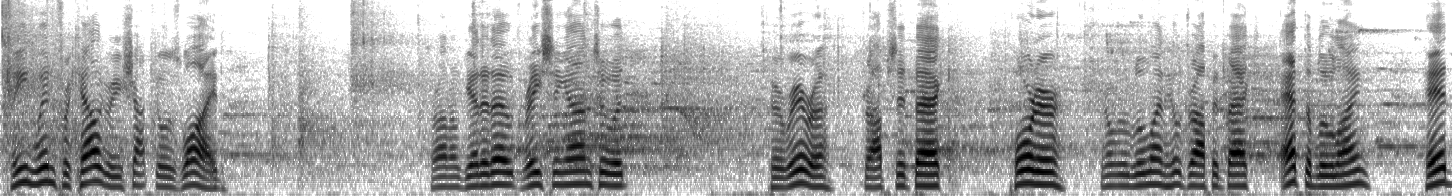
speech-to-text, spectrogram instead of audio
Clean win for Calgary. Shot goes wide. Toronto get it out, racing onto it. Pereira drops it back. Porter and over the blue line. He'll drop it back at the blue line. Head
